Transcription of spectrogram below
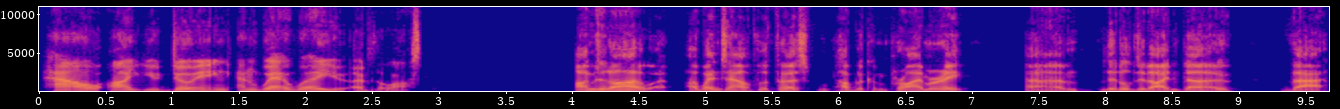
how are you doing and where were you over the last week? I was in Iowa. I went out for the first Republican primary. Um, little did I know that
